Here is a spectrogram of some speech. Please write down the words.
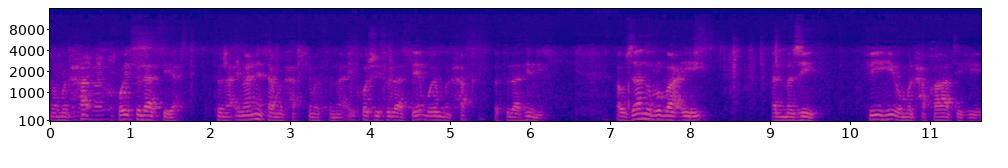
ملحق؟ خوي ثلاثية. ثنائي مانية تا ملحق كما الثنائي خوشي ثلاثية بوي ملحق بثلاثيني أوزان الرباعي المزيد فيه وملحقاته.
